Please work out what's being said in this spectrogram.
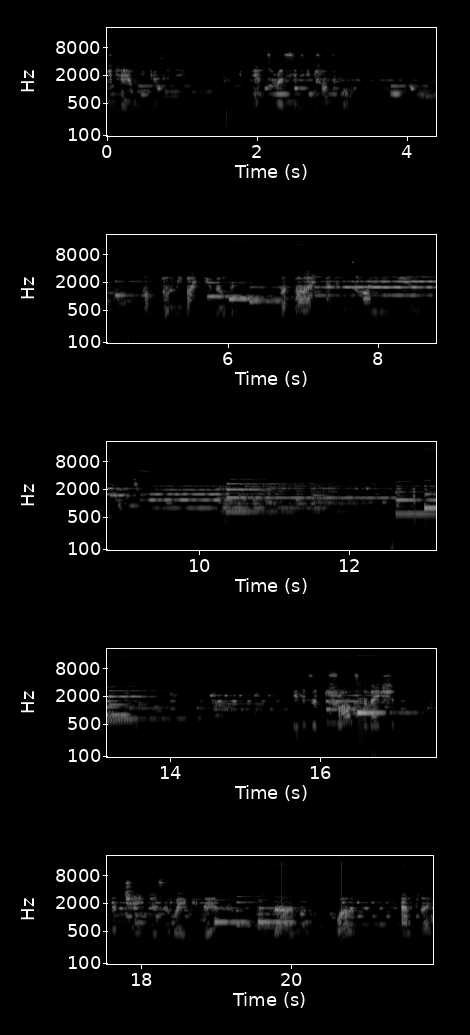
approach KL EcoCity, you enter a city transformed, not only by new buildings, but by an entirely new ecology. It is a transformation that changes the way we live, learn, work, and play.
